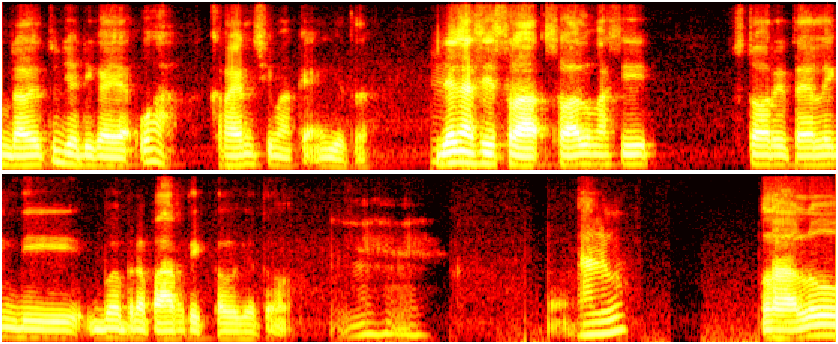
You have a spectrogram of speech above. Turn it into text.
sendal itu jadi kayak wah keren sih makanya gitu. Hmm. Dia ngasih sel- selalu ngasih storytelling di beberapa artikel gitu. Mhm. Lalu? Lalu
